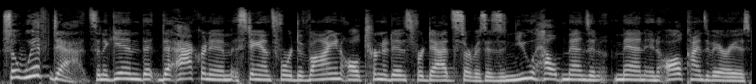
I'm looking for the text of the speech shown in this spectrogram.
So with dads, and again, the, the acronym stands for Divine Alternatives for Dads Services, and you help men's and men in all kinds of areas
